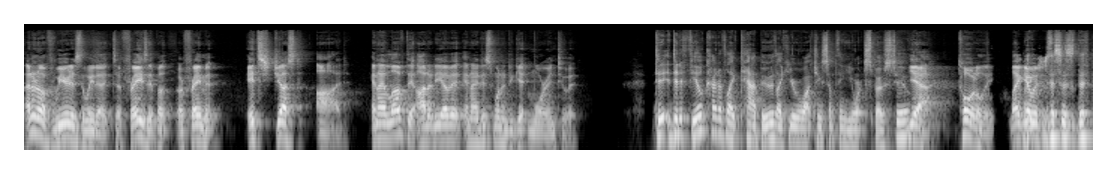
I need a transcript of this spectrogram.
I don't know if weird is the way to, to phrase it, but or frame it. It's just odd. And I love the oddity of it, and I just wanted to get more into it. Did, did it feel kind of like taboo, like you were watching something you weren't supposed to? Yeah, totally. Like, like it was just, this is the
